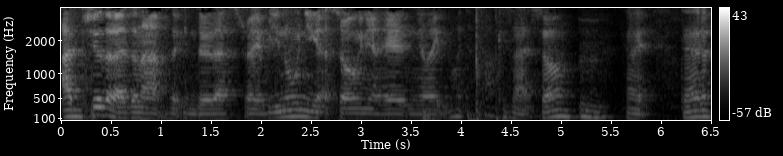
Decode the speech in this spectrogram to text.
I'm sure there is an app that can do this, right? But you know when you get a song in your head and you're like, "What the fuck is that song?" Mm. You're like, da da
